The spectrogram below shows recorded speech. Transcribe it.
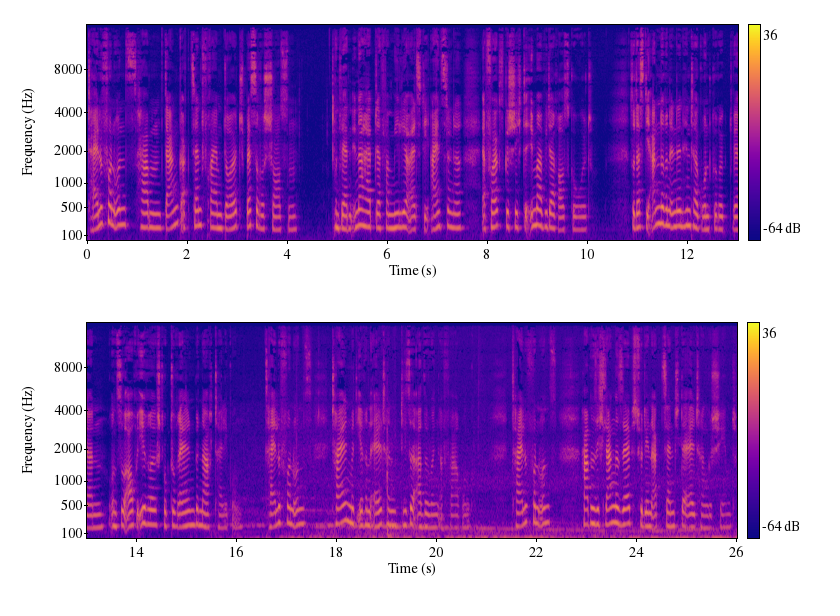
Teile von uns haben dank akzentfreiem Deutsch bessere Chancen und werden innerhalb der Familie als die einzelne Erfolgsgeschichte immer wieder rausgeholt, sodass die anderen in den Hintergrund gerückt werden und so auch ihre strukturellen Benachteiligungen. Teile von uns teilen mit ihren Eltern diese Othering-Erfahrung. Teile von uns haben sich lange selbst für den Akzent der Eltern geschämt.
